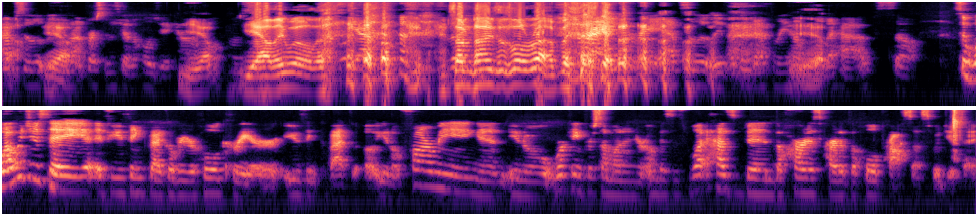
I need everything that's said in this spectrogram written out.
absolutely. Yeah. That person's going to hold you Yep. accountable. Yeah, they will. Yeah. Sometimes it's a little rough. But right, right, absolutely. But they're definitely helpful Yep. to have. So, what would you say if you think back over your whole career? You think back, oh, you know, farming and you know, working for someone in your own business. What has been the hardest part of the whole process? Would you say?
